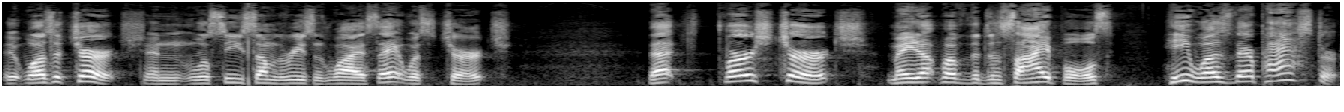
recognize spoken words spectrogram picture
it was a church, and we'll see some of the reasons why I say it was a church. That first church, made up of the disciples, he was their pastor.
